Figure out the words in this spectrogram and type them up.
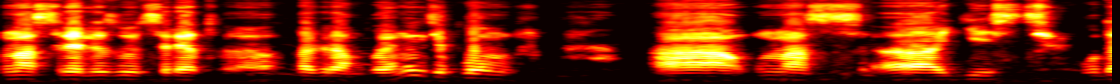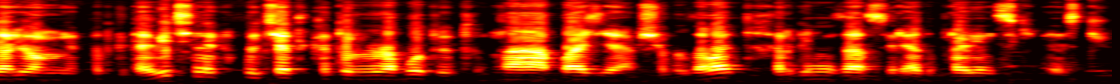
У нас реализуется ряд э, программ двойных дипломов, а у нас э, есть удаленные подготовительные факультеты, которые работают на базе общеобразовательных организаций ряда провинций китайских.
